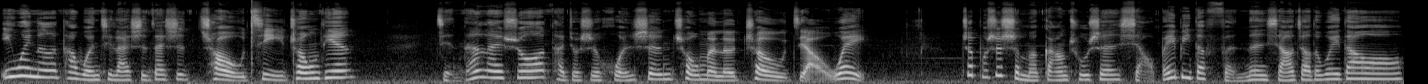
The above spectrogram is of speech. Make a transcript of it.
因为呢，他闻起来实在是臭气冲天。简单来说，它就是浑身充满了臭脚味。这不是什么刚出生小 baby 的粉嫩小脚的味道哦，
